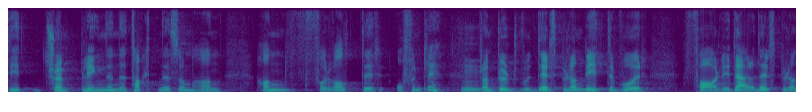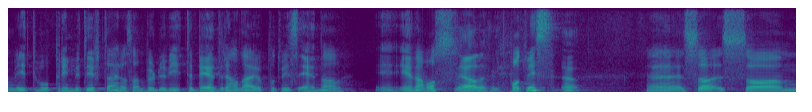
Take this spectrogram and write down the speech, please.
de Trump-lignende taktene som han, han forvalter offentlig. For han burde, Dels burde han vite hvor farlig det er, og dels burde han vite hvor primitivt det er. Altså Han burde vite bedre. Han er jo på et vis en av, en av oss. Ja. På et vis. Ja. Eh, Så, så mm,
